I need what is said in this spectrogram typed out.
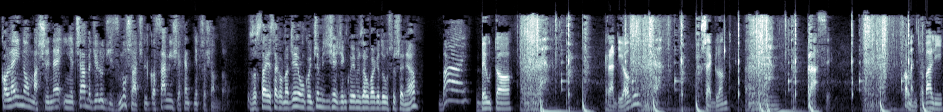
kolejną maszynę i nie trzeba będzie ludzi zmuszać, tylko sami się chętnie przesiądą. Zostaję z taką nadzieją. Kończymy dzisiaj. Dziękujemy za uwagę. Do usłyszenia. Bye! Był to radiowy przegląd prasy. Komentowali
